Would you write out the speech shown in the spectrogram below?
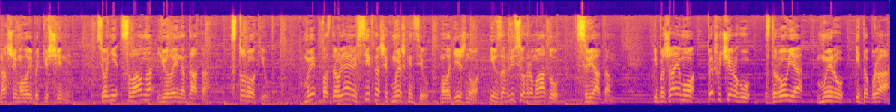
нашої малої батьківщини. Сьогодні славна ювілейна дата 100 років. Ми поздравляємо всіх наших мешканців молодіжного і взагалі всю громаду святом. І бажаємо в першу чергу здоров'я, миру і добра.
